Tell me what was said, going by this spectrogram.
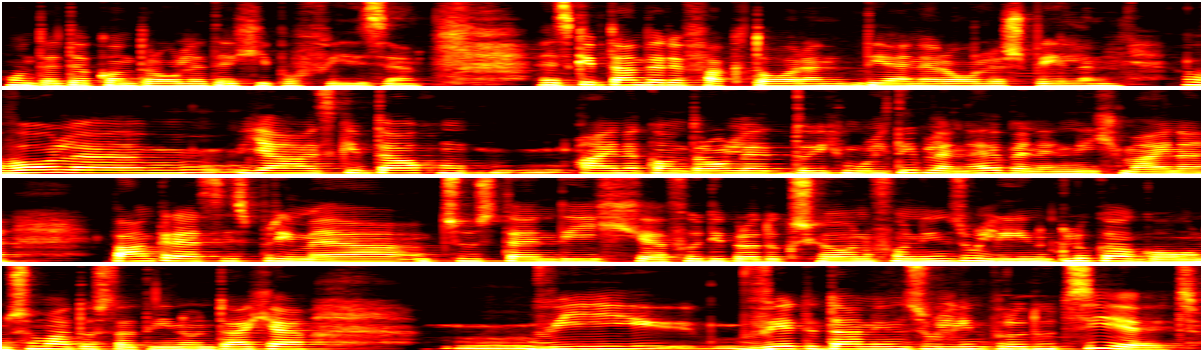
unter der Kontrolle der Hypophyse. Es gibt andere Faktoren, die eine Rolle spielen. Wohl, ähm, ja, es gibt auch eine Kontrolle durch multiplen Ebenen. Ich meine, Pankreas ist primär zuständig äh, für die Produktion von Insulin, Glucagon, Somatostatin und daher, wie wird dann Insulin produziert?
